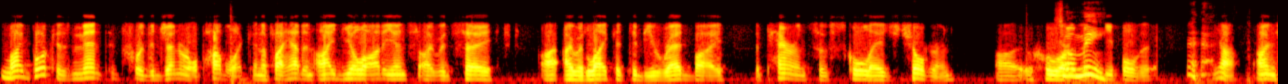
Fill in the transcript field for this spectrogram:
my book is meant for the general public, and if I had an ideal audience, I would say I, I would like it to be read by the parents of school-age children, uh, who So are me. the people that. yeah, I'm,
